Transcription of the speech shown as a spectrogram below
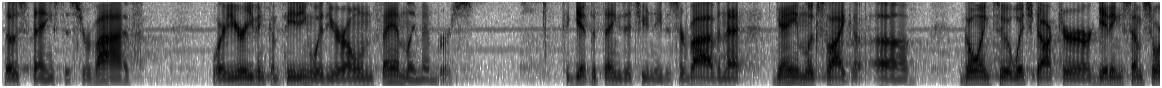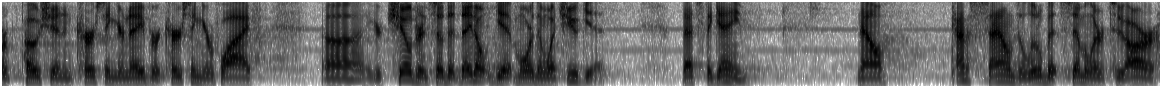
those things to survive, where you're even competing with your own family members to get the things that you need to survive. And that game looks like uh, going to a witch doctor or getting some sort of potion and cursing your neighbor, cursing your wife, uh, your children, so that they don't get more than what you get. That's the game. Now, kind of sounds a little bit similar to our,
